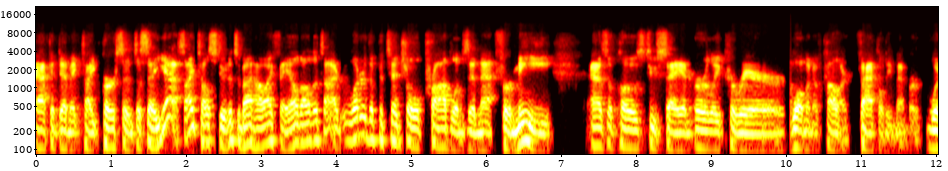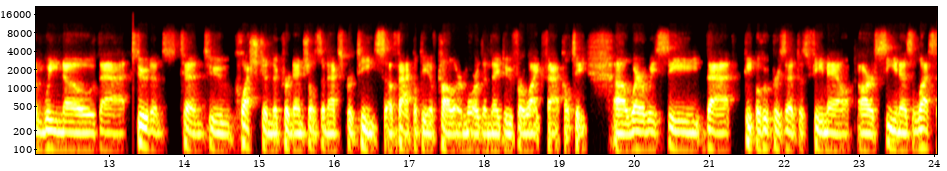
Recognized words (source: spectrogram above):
academic type person to say yes i tell students about how i failed all the time. What are the potential problems in that for me as opposed to, say, an early career woman of color faculty member, when we know that students tend to question the credentials and expertise of faculty of color more than they do for white faculty, uh, where we see that people who present as female are seen as less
